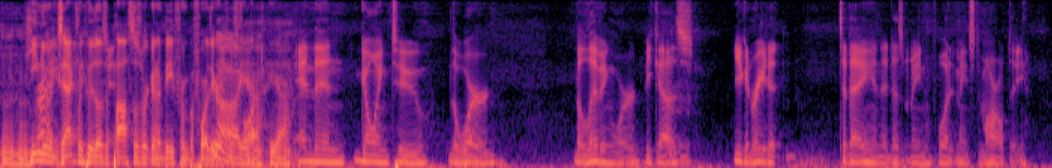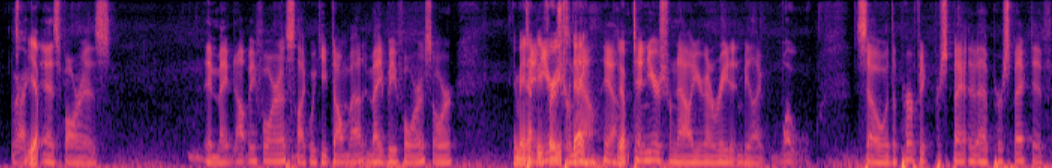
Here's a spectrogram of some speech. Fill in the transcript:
He knew Right. exactly who those apostles were going to be from before the earth Oh was yeah, formed. yeah. And then going to the word, the living word, because Mm-hmm. you can read it today and it doesn't mean what it means tomorrow to you. Right. Yep. As far as it may not be for us, like we keep talking about, it may be for us, or It may not 10 be for years you from today. Now, yeah. Yep. 10 years from now, you're going to read it and be like, whoa. So the perfect perspe- uh, perspective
